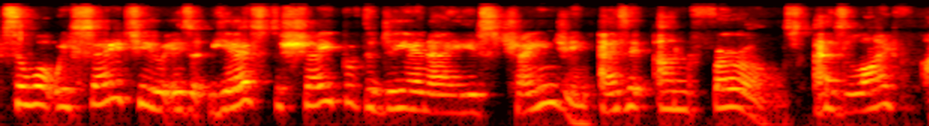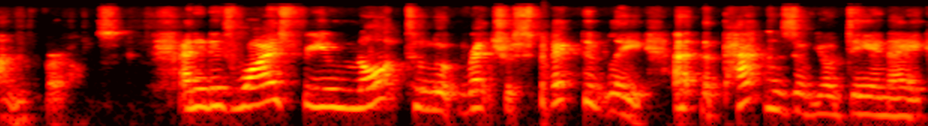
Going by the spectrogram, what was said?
So, what we say to you is that yes, the shape of the DNA is changing as it unfurls, as life unfurls. And it is wise for you not to look retrospectively at the patterns of your DNA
